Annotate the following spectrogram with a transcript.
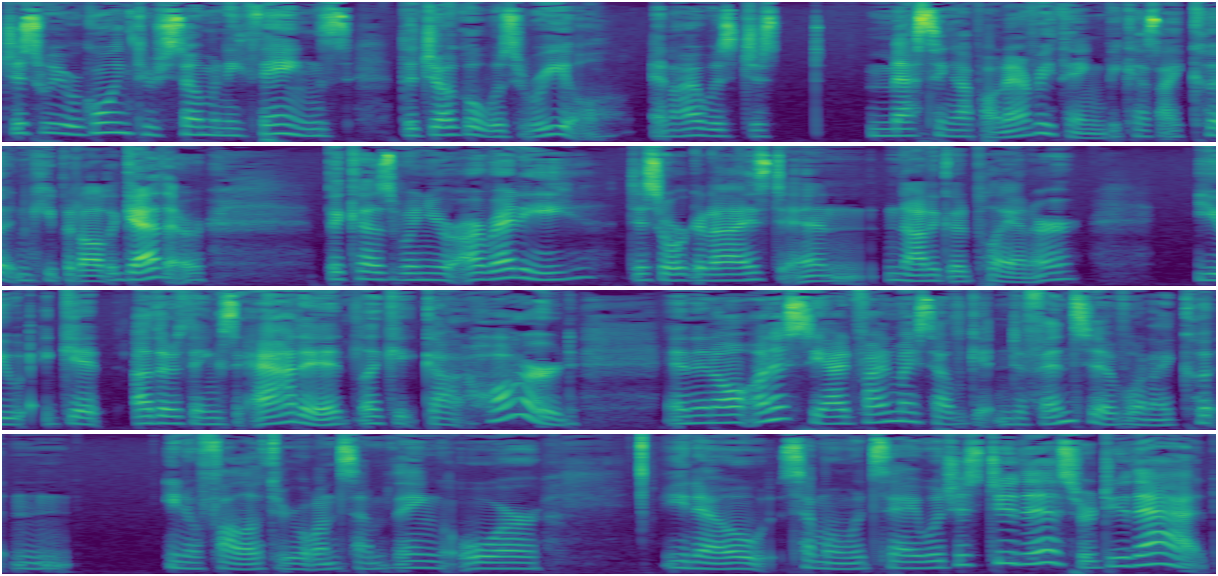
just we were going through so many things. The juggle was real. And I was just messing up on everything because I couldn't keep it all together. Because when you're already disorganized and not a good planner, you get other things added, like it got hard. And in all honesty, I'd find myself getting defensive when I couldn't you know, follow through on something, or, you know, someone would say, well, just do this or do that.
